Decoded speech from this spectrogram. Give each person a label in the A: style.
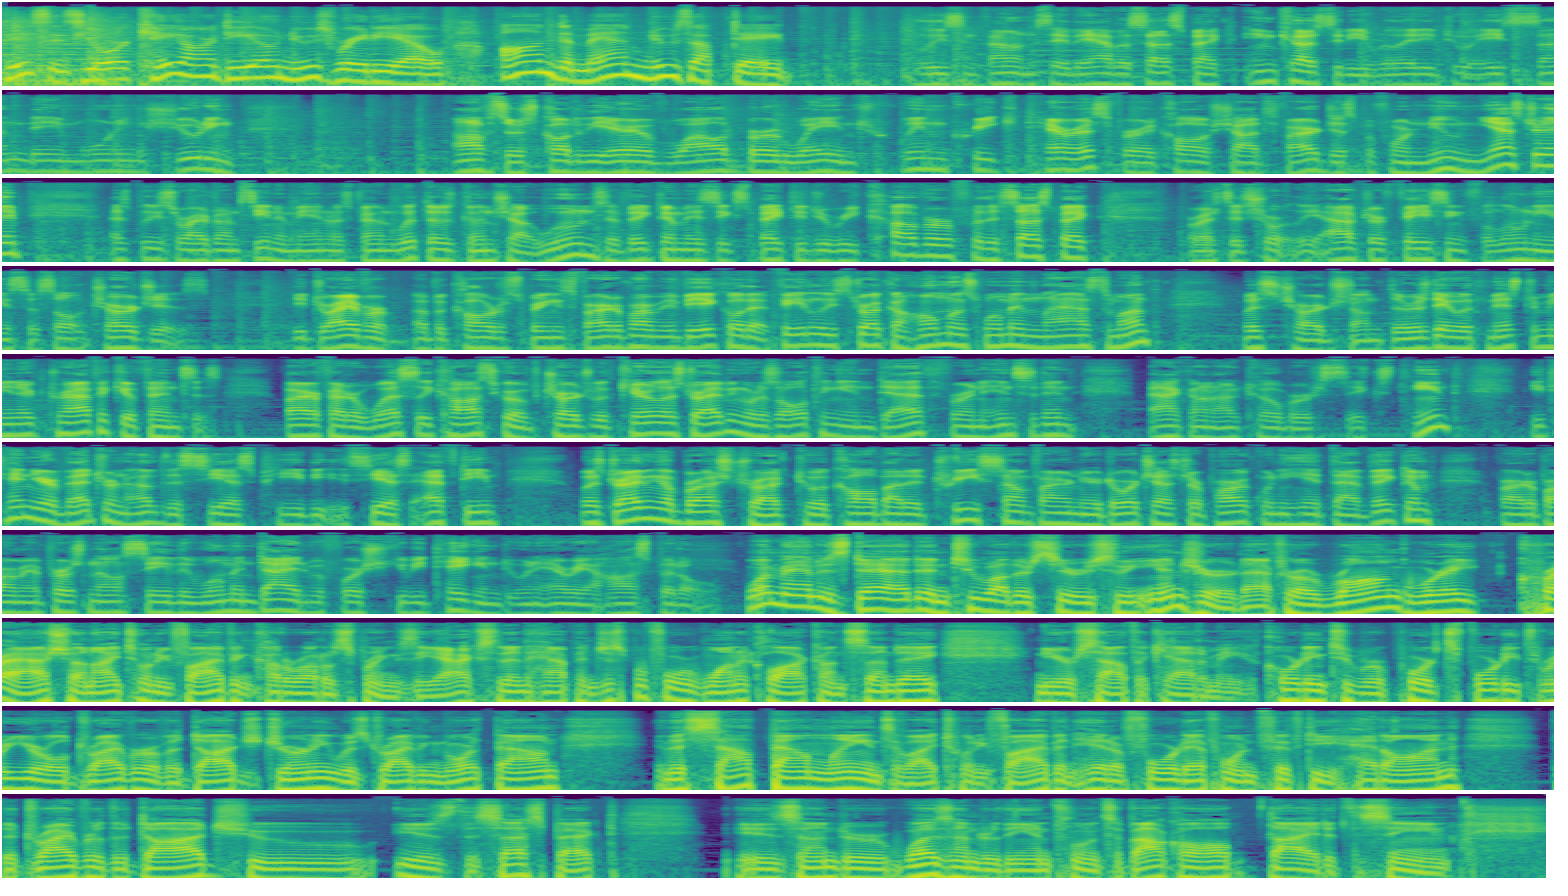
A: This is your KRDO News Radio on demand news update.
B: Police in Fountain say they have a suspect in custody related to a Sunday morning shooting. Officers called to the area of Wild Bird Way and Twin Creek Terrace for a call of shots fired just before noon yesterday. As police arrived on scene, a man was found with those gunshot wounds. The victim is expected to recover for the suspect, arrested shortly after facing felonious assault charges. The driver of a Colorado Springs Fire Department vehicle that fatally struck a homeless woman last month was charged on Thursday with misdemeanor traffic offenses. Firefighter Wesley Cosgrove charged with careless driving resulting in death for an incident back on October 16th. The 10-year veteran of the CSP, the CSFD, was driving a brush truck to a call about a tree stump fire near Dorchester Park when he hit that victim. Fire department personnel say the woman died before she could be taken to an area hospital.
C: One man is dead and two others seriously injured after a wrong way crash on I 25 in Colorado Springs. The accident happened just before 1 o'clock on Sunday near South Academy. According to reports, 43 year old driver of a Dodge Journey was driving northbound in the southbound lanes of I 25 and hit a Ford F 150 head on. The driver of the Dodge, who is the suspect, is under was under the influence of alcohol died at the scene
